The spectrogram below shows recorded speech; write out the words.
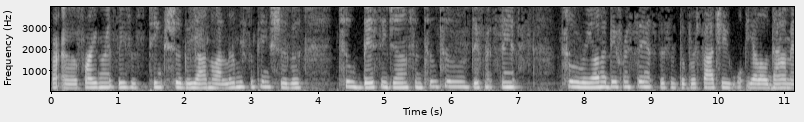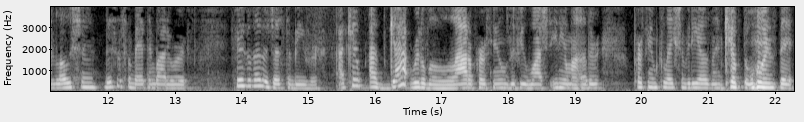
uh, fragrance. This is Pink Sugar. Y'all know I love me some Pink Sugar. Two Betsey Johnson tutus, different scents. Two Rihanna different scents. This is the Versace Yellow Diamond Lotion. This is from Bath & Body Works. Here's another Justin Bieber. I kept, I got rid of a lot of perfumes if you watched any of my other perfume collection videos and kept the ones that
